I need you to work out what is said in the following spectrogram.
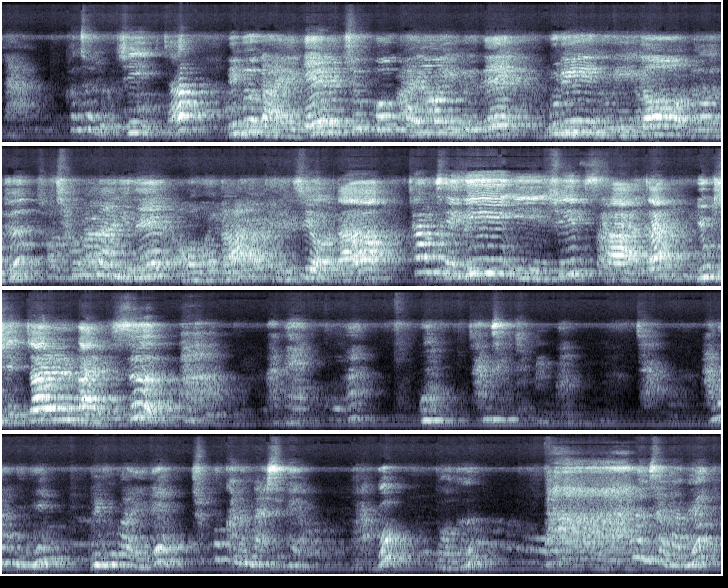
자, 큰 소리로 시작. 리브가에게 축복하여 이르되 우리 누리여 너는 천만인의 어머니가 될지어다. 창세기 24장 60절 말씀. 아. 어, 하나님이 리브가에게 축복하는 말씀이에요. 뭐라고? 너는 많은 사람의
